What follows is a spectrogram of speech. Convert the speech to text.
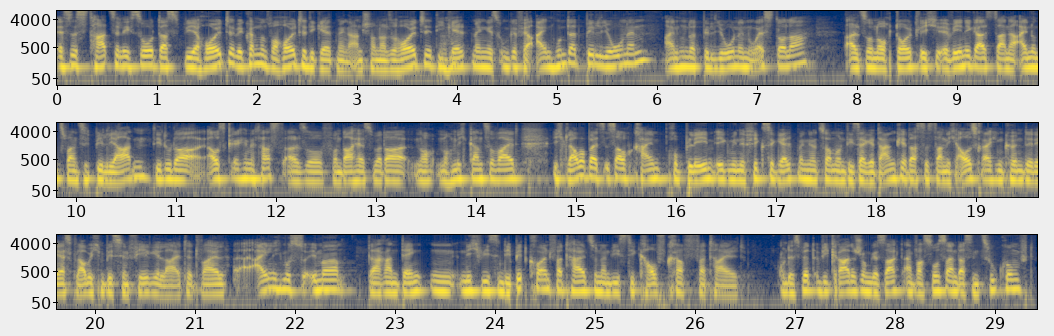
es ist tatsächlich so, dass wir heute, wir können uns mal heute die Geldmenge anschauen. Also heute die mhm. Geldmenge ist ungefähr 100 Billionen, 100 Billionen US-Dollar. Also noch deutlich weniger als deine 21 Billiarden, die du da ausgerechnet hast. Also von daher sind wir da noch, noch nicht ganz so weit. Ich glaube aber, es ist auch kein Problem, irgendwie eine fixe Geldmenge zu haben. Und dieser Gedanke, dass es da nicht ausreichen könnte, der ist, glaube ich, ein bisschen fehlgeleitet. Weil äh, eigentlich musst du immer daran denken, nicht wie es in die Bitcoin verteilt, sondern wie es die Kaufkraft verteilt. Und es wird, wie gerade schon gesagt, einfach so sein, dass in Zukunft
